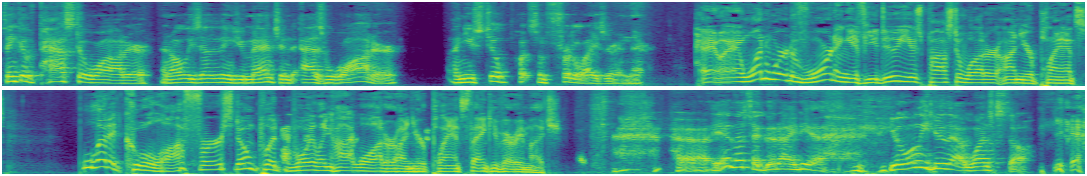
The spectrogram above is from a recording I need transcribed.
think of pasta water and all these other things you mentioned as water, and you still put some fertilizer in there. And one word of warning if you do use pasta water on your plants, let it cool off first. Don't put boiling hot water on your plants. Thank you very much. Uh, yeah, that's a good idea. You'll only do that once, though. yeah,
